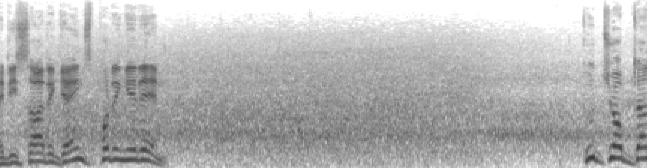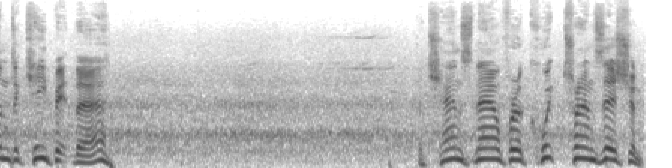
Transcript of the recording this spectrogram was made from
They decide against putting it in. Good job done to keep it there. A chance now for a quick transition.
